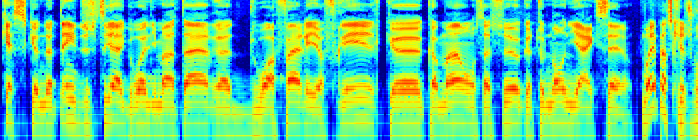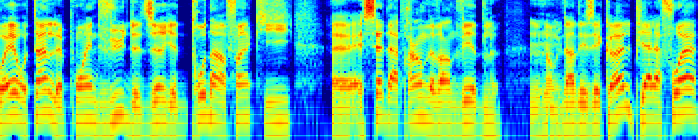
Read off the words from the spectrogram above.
qu'est-ce que notre industrie agroalimentaire euh, doit faire et offrir que comment on s'assure que tout le monde y a accès. Oui, parce que je voyais autant le point de vue de dire il y a trop d'enfants qui euh, essaient d'apprendre le ventre vide, là. Mhm. donc dans des écoles, puis à la fois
